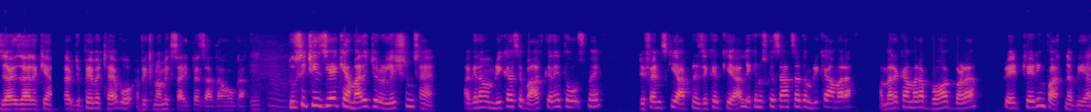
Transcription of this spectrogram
ज़ाहिर है कि हमारा जो पेविट है वो अब इकोनॉमिक साइड पर ज़्यादा होगा। दूसरी चीज़ ये है कि हमारे जो रिलेशन हैं अगर हम अमेरिका से बात करें तो उसमें डिफेंस की आपने ज़िक्र किया लेकिन उसके साथ साथ अमेरिका हमारा अमेरिका हमारा बहुत बड़ा ट्रेडिंग पार्टनर भी है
